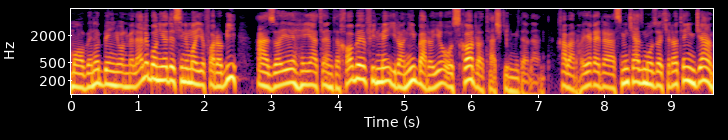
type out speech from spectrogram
معاون بین الملل بنیاد سینمایی فارابی اعضای هیئت انتخاب فیلم ایرانی برای اسکار را تشکیل می‌دادند. خبرهای غیررسمی که از مذاکرات این جمع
